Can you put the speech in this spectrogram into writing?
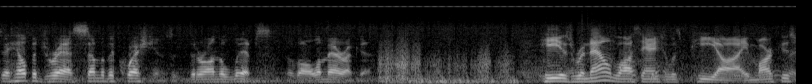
to help address some of the questions that are on the lips of all America. He is renowned Los Angeles PI Marcus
